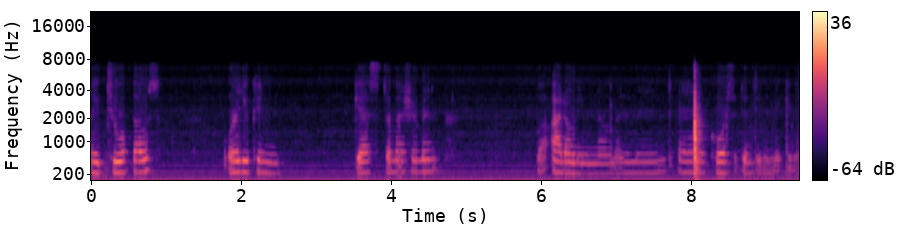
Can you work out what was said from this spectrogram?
Need two of those. Or you can guess the measurement. But I don't even know the measurement. And of course it didn't even make it.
